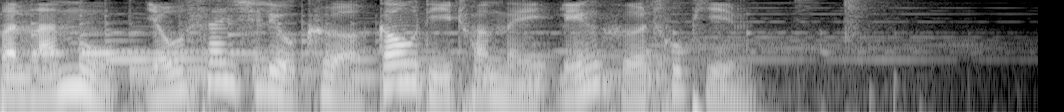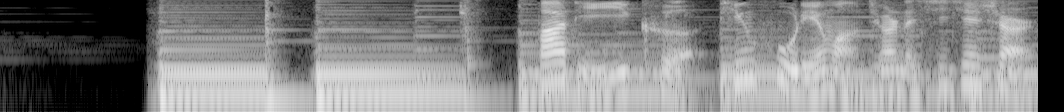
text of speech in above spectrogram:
本栏目由三十六氪高低传媒联合出品。八点一刻，听互联网圈的新鲜事儿。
